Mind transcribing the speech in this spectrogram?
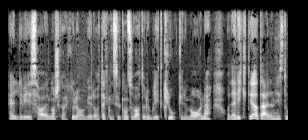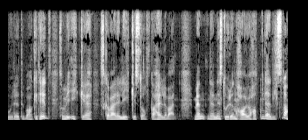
Heldigvis har norske arkeologer og tekniske konservatorer blitt klokere med årene. Og det er riktig at det er en historie tilbake i tid som vi ikke skal være like stolt av hele veien. Men den historien har jo hatt en ledelse, da,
